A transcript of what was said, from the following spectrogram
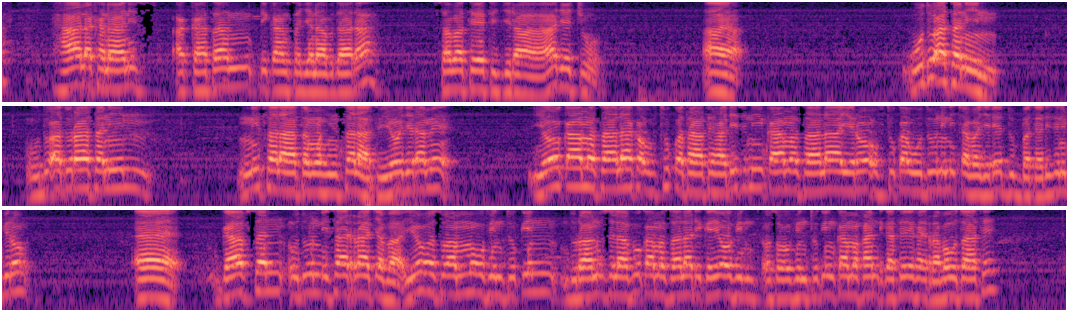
haala kanaanis akkaataan dhiqansa janaabdaadha sabateeti jira jechuu aya wudu'a saniin wudu'a duraa saniin ni salaatamo hin salaatu yoo jedhame yoo qaama saalaa ka uf tuqa taate hadisni qaama saalaa yeroo uf tuqa wuduun ni caba jedhee dubbate hadisni biroo gaafsan uduun isaa irraa caba. Yoo osoo ammoo uf hin tuqin duraanuu silaafuu qaama saalaa dhiqe yoo osoo uf hin tuqin qaama kaan dhiqatee irra bahu taate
